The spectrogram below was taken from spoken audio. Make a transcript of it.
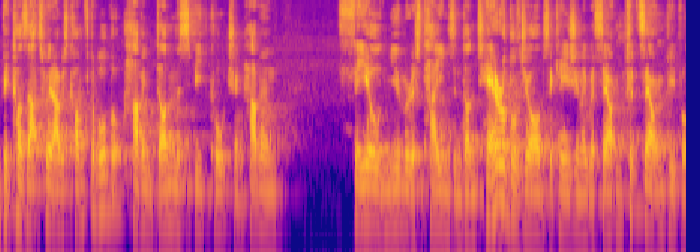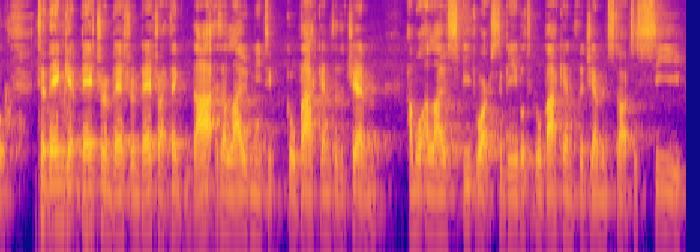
because that's where I was comfortable. But having done the speed coaching, having failed numerous times and done terrible jobs occasionally with certain certain people to then get better and better and better. I think that has allowed me to go back into the gym and what allows Speedworks to be able to go back into the gym and start to see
